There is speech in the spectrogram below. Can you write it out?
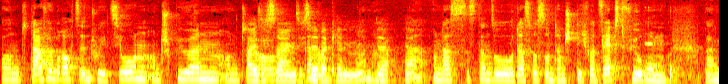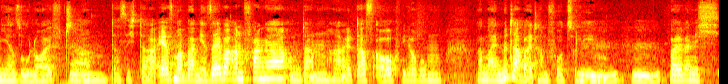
Und dafür braucht es Intuition und Spüren und bei sich sein, sich genau, selber kennen. Ne? Genau. Ja, ja. ja, Und das ist dann so das, was unterm Stichwort Selbstführung bei mir so läuft, ja. ähm, dass ich da erstmal bei mir selber anfange und dann halt das auch wiederum bei meinen Mitarbeitern vorzulegen. Mhm. Mhm. Weil wenn ich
